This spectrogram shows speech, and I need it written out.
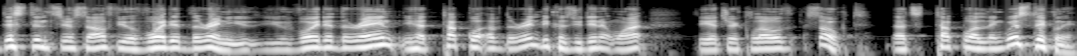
distanced yourself, you avoided the rain. You, you avoided the rain, you had taqwa of the rain because you didn't want to get your clothes soaked. That's taqwa linguistically.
